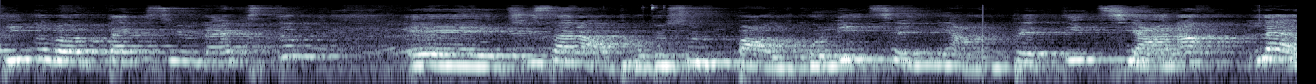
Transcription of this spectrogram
titolo Thanks You Next e ci sarà proprio sul palco l'insegnante Tiziana. Lei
